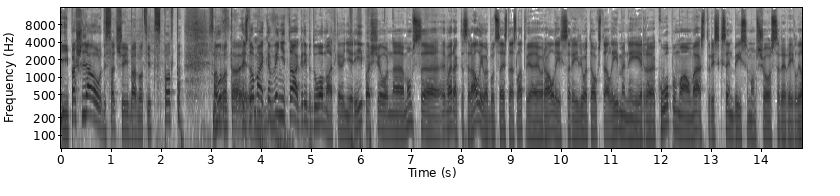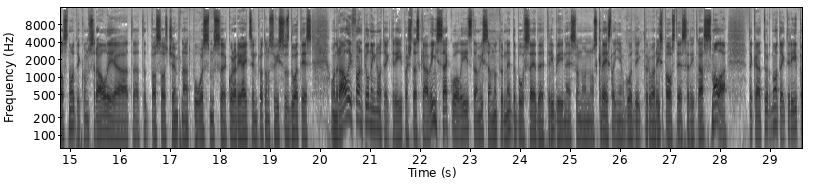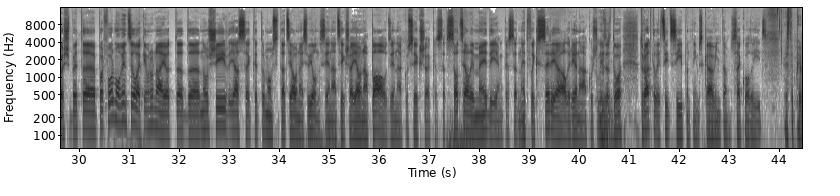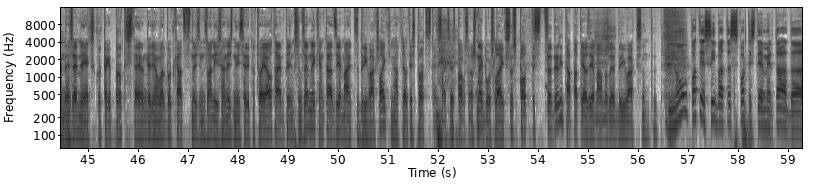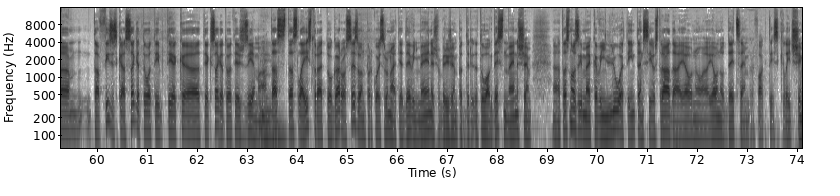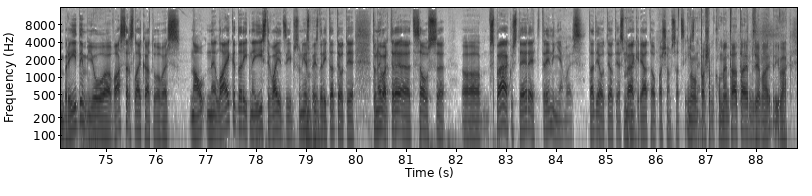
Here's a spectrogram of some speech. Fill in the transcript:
īpaši ļaudis atšķirībā no citas sporta. Nu, es domāju, ka viņi tā grib domāt, ka viņi ir īpaši. Un, uh, mums uh, vairāk tas ar rallija varbūt saistās Latvijā, jo rallijas arī ļoti augstā līmenī ir uh, kopumā un vēsturiski sen bijis. Mums šos ir arī liels notikums rallijā, tad pasaules čempionāta posms, kur arī aicina, protams, visus doties. Un rallija fani pilnīgi noteikti ir īpaši tas, kā viņi seko līdz tam visam. Nu, tur nedabūs sēdēt tribīnēs un, un uz kreisliņiem godīgi tur var var izpausties arī trases malā. Tur noteikti ir īpaši, bet uh, par Formuli 1 cilvēkiem runājot, tad uh, nu, šī ir jāsaka, ka tur mums ir tāds jaunais vilnis ienācis iekšā, jaunā paudze ienākusi iekšā, kas ar sociālajiem mēdījiem, kas ar Netflix seriālu ir ienākuši. Līdz mm. ar mhm. to tur atkal ir citas īpatnības, kā viņi tam seko līdzi. Es te pieminēju zemniekus, kur tagad protestē, un gan jau varbūt kāds, nezinu, zvanīs vai nezinīs arī par to jautājumu. Pieņemsim, zemniekiem tāda ziemā ir tas brīvāks laiks, viņi atļauties protestēt. Sāksies pavasaris, nebūs laiks uz sportis, tad arī tāpat jā, ziemā mazliet brīvāks. Tad... Nu, patiesībā tas sportistiem ir tāda tā fiziskā sagatavotība, tiek, tiek sagatavota tieši ziemā. Mm. Tas, tas, lai izturētu to garo sezonu, par ko es runāju, tie deviņi mēneši, brīžiem pat tuvāk desmit mēnešiem, tas nozīmē, ka viņi ļoti intensīvi strādā jau no, jau no decembra faktiski līdz šim brīdim, jo vasaras laikā to vairs nav ne laika darīt, ne īsti vajadzības un iespējas mm -hmm. darīt. Tad tev tie, tu nevari tre, savus uh, spēkus tērēt treniņiem vairs. Tad jau tev tie spēki mm. ir jātaupa pašam sacīt. Nu, pašam komentētājam ziemā ir brīvāk.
